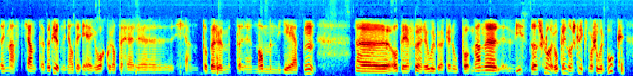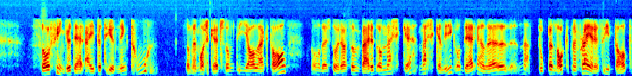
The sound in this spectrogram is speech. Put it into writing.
den mest kjente betydninga, det er jo akkurat det her eh, kjent og berømt eh, navngjeten. Eh, og det fører ordbøkene opp på. Men hvis du slår opp i Norsk riksmålsordbok, så finner du der ei betydning to, som er markert som dialektal. Og Der står det altså 'verd å merke', 'merkelig', og der er det nettopp belagt med flere sitat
